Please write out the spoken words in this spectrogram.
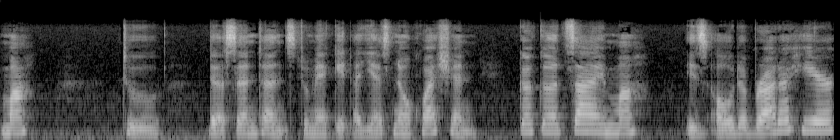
吗 to the sentence to make it a yes no question. 哥哥在吗? Is older brother here?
